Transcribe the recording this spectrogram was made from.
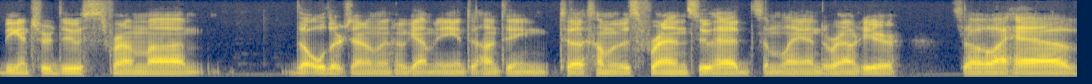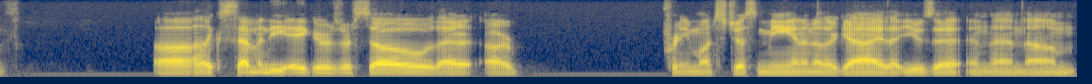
be introduced from um, the older gentleman who got me into hunting to some of his friends who had some land around here. So I have uh, like 70 acres or so that are pretty much just me and another guy that use it, and then um,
